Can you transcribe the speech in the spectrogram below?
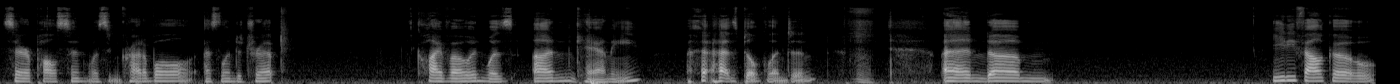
Sarah Paulson was incredible as Linda Tripp. Clive Owen was uncanny as Bill Clinton. Mm. And um, Edie Falco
